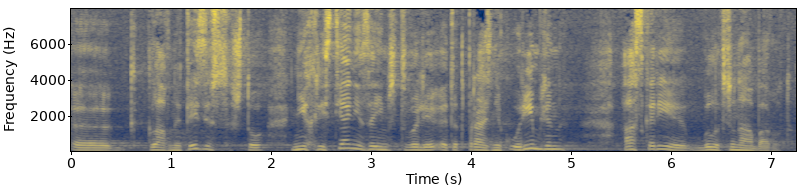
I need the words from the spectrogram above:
э, главный тезис, что не христиане заимствовали этот праздник у римлян, а скорее было все наоборот –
